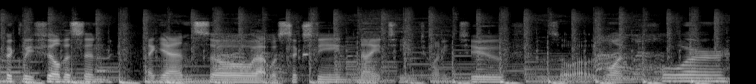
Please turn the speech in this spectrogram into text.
quickly fill this in again. So that was 16, 19, 22. So that was 1, 4,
